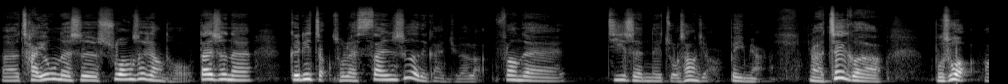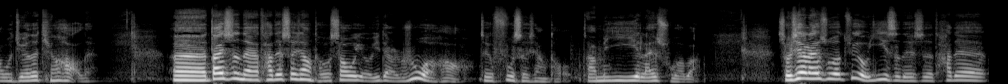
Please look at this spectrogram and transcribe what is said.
呃，采用的是双摄像头，但是呢，给你整出来三摄的感觉了，放在机身的左上角背面，啊，这个不错啊，我觉得挺好的。呃，但是呢，它的摄像头稍微有一点弱哈，这个副摄像头，咱们一一来说吧。首先来说，最有意思的是它的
